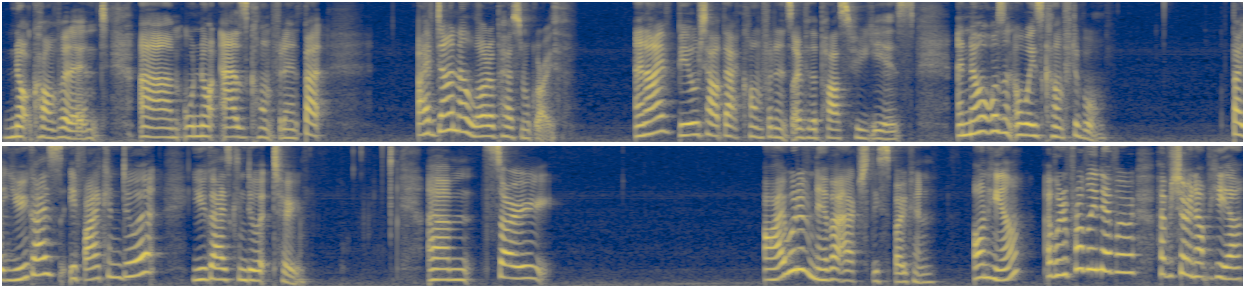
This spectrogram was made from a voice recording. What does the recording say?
not confident, um, or not as confident, but I've done a lot of personal growth. And I've built up that confidence over the past few years. And no, it wasn't always comfortable. But you guys, if I can do it, you guys can do it too. Um, so I would have never actually spoken on here. I would have probably never have shown up here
